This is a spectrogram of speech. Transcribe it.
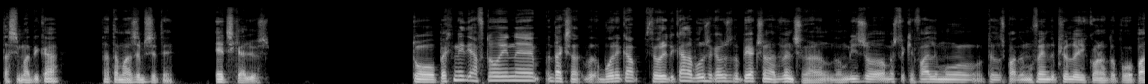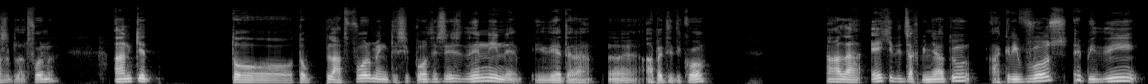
τα σημαντικά θα τα μαζέψετε έτσι κι αλλιώς. Το παιχνίδι αυτό είναι εντάξει, μπορεί, θεωρητικά θα μπορούσε κάποιος να το πει action adventure αλλά νομίζω μέσα στο κεφάλι μου τέλος πάντων μου φαίνεται πιο λογικό να το πω puzzle platformer. Αν και το, το platforming της υπόθεσης δεν είναι ιδιαίτερα ε, απαιτητικό αλλά έχει την τσαχπινιά του ακριβώς επειδή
